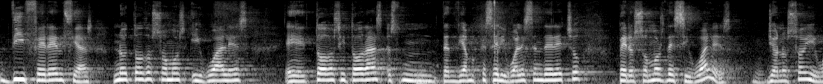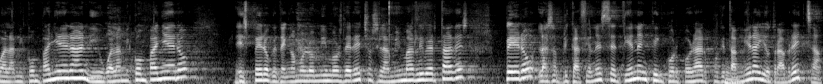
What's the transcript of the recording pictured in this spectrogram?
diferencias? No todos somos iguales, eh, todos y todas mm, tendríamos que ser iguales en derecho, pero somos desiguales. Yo no soy igual a mi compañera ni igual a mi compañero, espero que tengamos los mismos derechos y las mismas libertades, pero las aplicaciones se tienen que incorporar, porque mm. también hay otra brecha,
